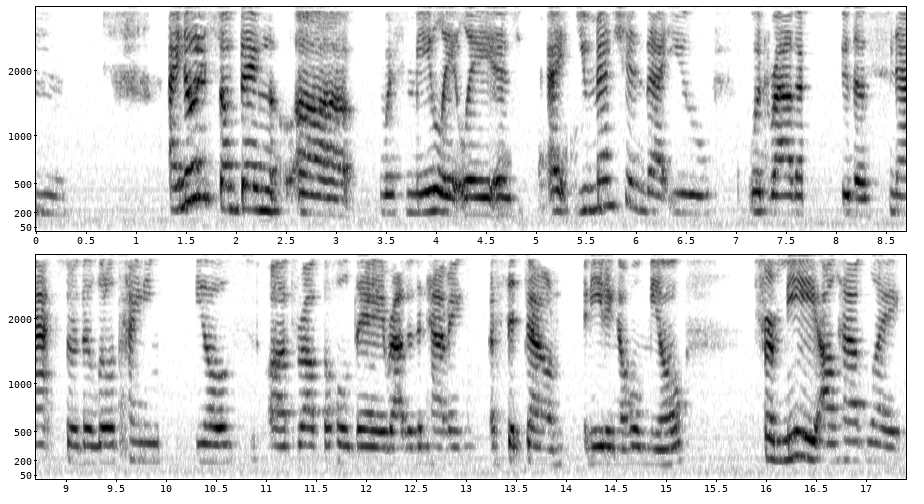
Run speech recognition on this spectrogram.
Mm. I noticed something uh, with me lately is I, you mentioned that you would rather do the snacks or the little tiny meals uh, throughout the whole day rather than having a sit down and eating a whole meal. For me, I'll have like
